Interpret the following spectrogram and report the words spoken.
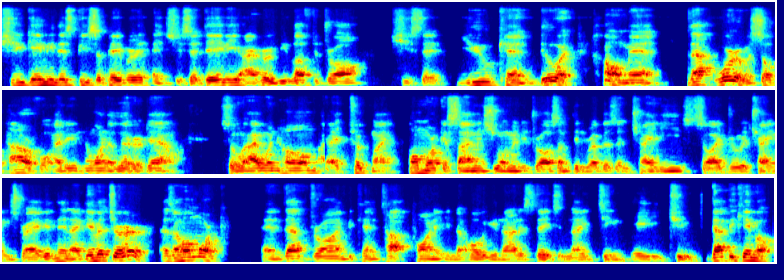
She gave me this piece of paper and she said, Davey, I heard you love to draw. She said, You can do it. Oh man, that word was so powerful. I didn't want to let her down. So I went home. I took my homework assignment. She wanted me to draw something represent Chinese. So I drew a Chinese dragon and I give it to her as a homework. And that drawing became top 20 in the whole United States in 1982. That became a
